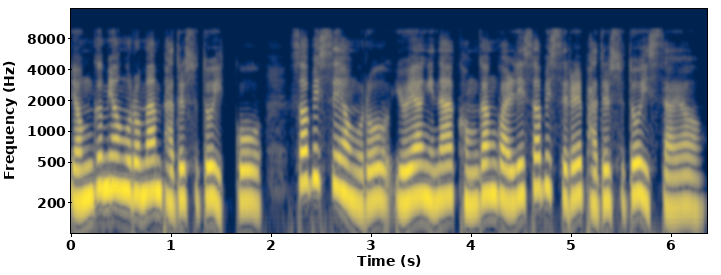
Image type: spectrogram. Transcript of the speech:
연금형으로만 받을 수도 있고 서비스형으로 요양이나 건강관리 서비스를 받을 수도 있어요.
